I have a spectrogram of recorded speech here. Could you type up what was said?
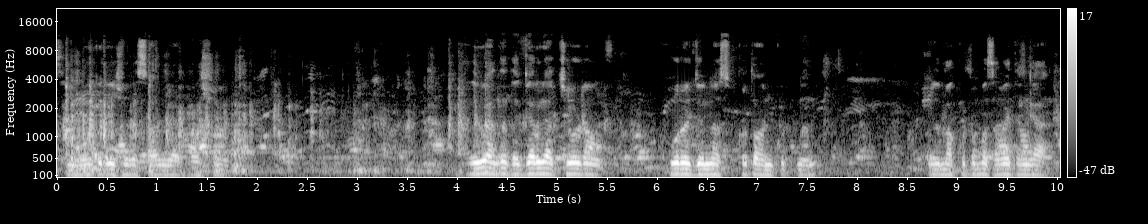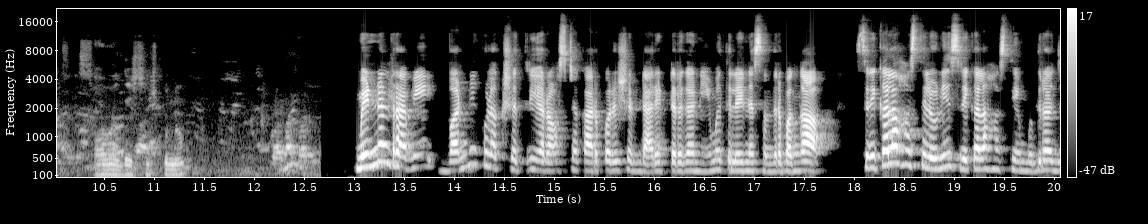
శ్రీ వెంకటేశ్వర స్వామి గారి దర్శనం. అది అంత దగ్గరగా చూడడం పూర్వజన్మ సుకృతం అనుకుంటున్నాను. ఈరోజు మా కుటుంబ సమేతంగా స్వామిని దర్శించుకున్నాం. మిన్నల్ రవి వన్నికుల క్షత్రియ రాష్ట్ర కార్పొరేషన్ డైరెక్టర్గా నియమితులైన సందర్భంగా శ్రీకాళహస్తిలోని శ్రీకాళహస్తి ముద్రాజ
